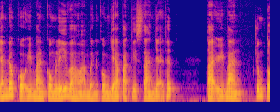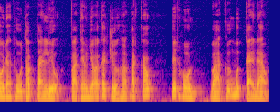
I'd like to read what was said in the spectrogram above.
giám đốc của Ủy ban Công lý và Hòa bình Công giáo Pakistan giải thích, Tại Ủy ban, chúng tôi đang thu thập tài liệu và theo dõi các trường hợp bắt cóc, kết hôn và cưỡng bức cải đạo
